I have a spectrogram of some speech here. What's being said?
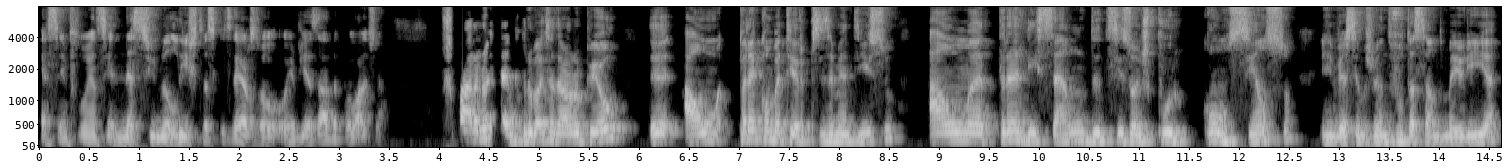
essa influência nacionalista, se quiseres, ou, ou enviesada pelo lado nacional. Repara, no entanto, que no Banco Central Europeu, eh, há uma, para combater precisamente isso, há uma tradição de decisões por consenso, em vez de simplesmente de votação de maioria,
